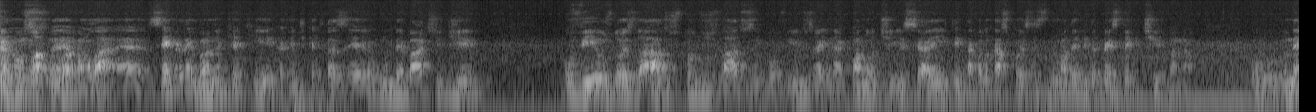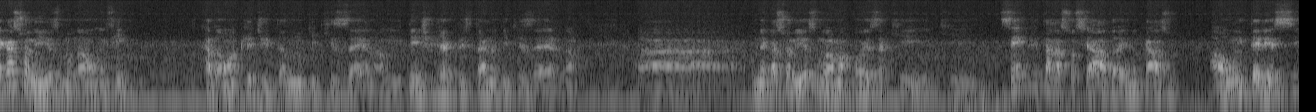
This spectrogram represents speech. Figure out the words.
É, vamos, vamos, lá. Vamos é, lá. Vamos lá. É, sempre lembrando que aqui a gente quer trazer um debate de ouvir os dois lados, todos os lados envolvidos aí né, com a notícia e tentar colocar as coisas numa devida perspectiva, não. O negacionismo, não, enfim, cada um acredita no que quiser, não, e deixa de acreditar no que quiser, não. Ah, o negacionismo é uma coisa que, que sempre está associado aí, no caso, a um interesse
